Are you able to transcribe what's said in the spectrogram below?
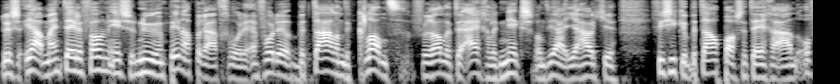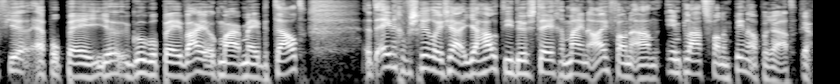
Dus ja, mijn telefoon is nu een pinapparaat geworden. En voor de betalende klant verandert er eigenlijk niks. Want ja, je houdt je fysieke betaalpassen tegenaan. Of je Apple Pay, je Google Pay, waar je ook maar mee betaalt. Het enige verschil is, ja, je houdt die dus tegen mijn iPhone aan in plaats van een pinapparaat. Ja.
